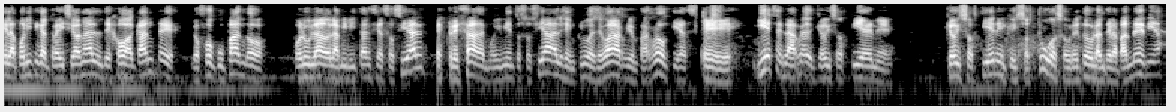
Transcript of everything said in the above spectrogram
la política tradicional dejó vacante lo fue ocupando por un lado la militancia social, expresada en movimientos sociales, en clubes de barrio, en parroquias, eh, y esa es la red que hoy sostiene que hoy sostiene y que hoy sostuvo, sobre todo durante la pandemia,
